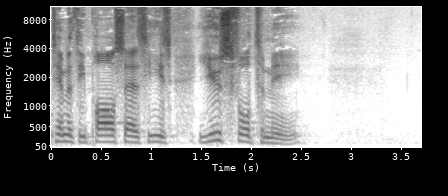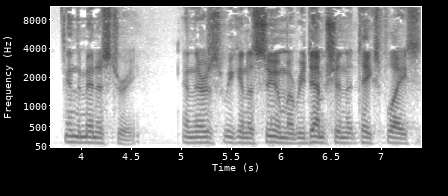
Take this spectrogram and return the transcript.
Timothy, Paul says he's useful to me in the ministry. And there's, we can assume, a redemption that takes place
